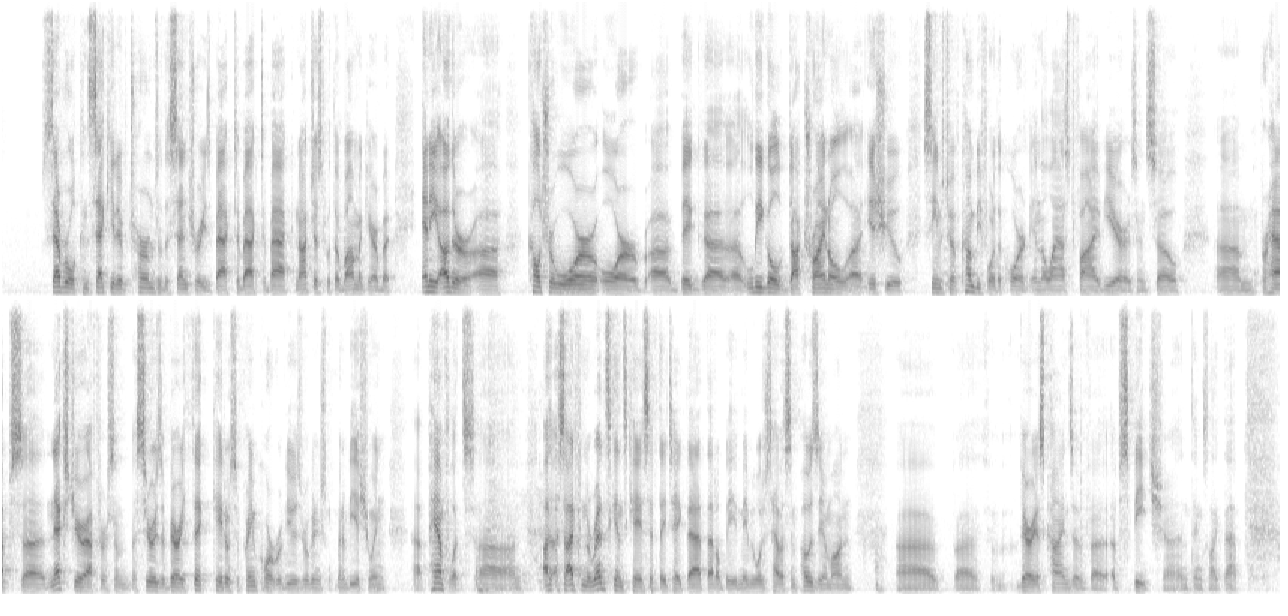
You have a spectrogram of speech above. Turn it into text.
several consecutive terms of the centuries back to back to back, not just with Obamacare, but any other uh, culture war or uh, big uh, uh, legal doctrinal uh, issue seems to have come before the court in the last five years. And so um, perhaps uh, next year, after some a series of very thick Cato Supreme Court reviews, we're going to be issuing uh, pamphlets. Uh, on, aside from the Redskins case, if they take that, that'll be maybe we'll just have a symposium on uh, various kinds of, of speech and things like that.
